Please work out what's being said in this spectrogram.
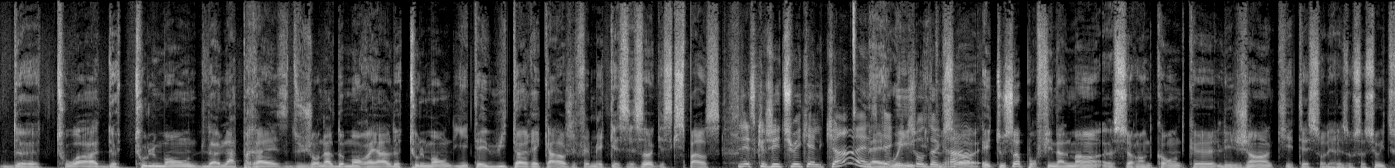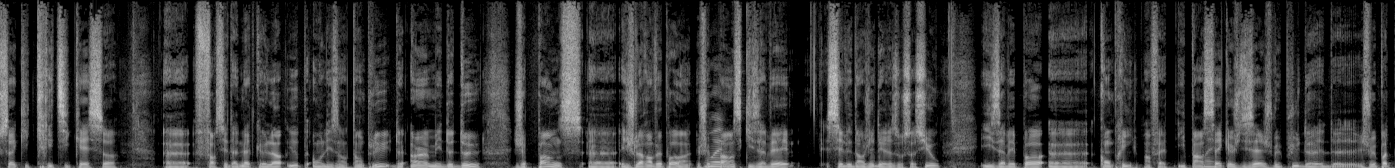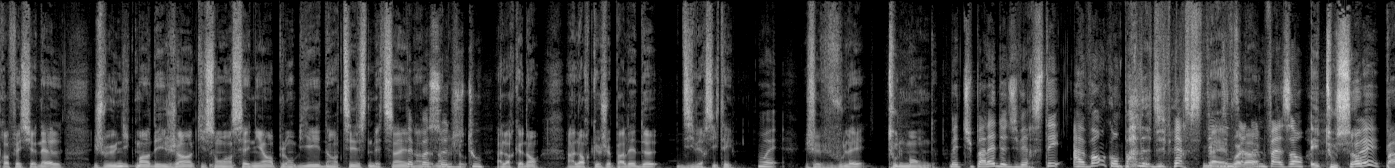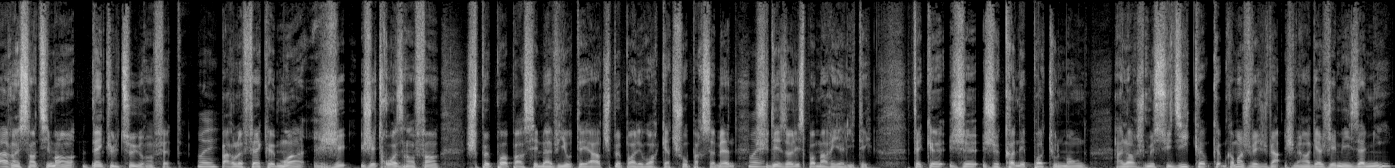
de toi, de tout le monde, de la presse, du Journal de Montréal, de tout le monde. Il était 8h15. J'ai fait, mais qu'est-ce que c'est ça? Qu'est-ce qui se passe? Est-ce que j'ai tué quelqu'un? Est-ce qu'il y a Ben quelque chose et de tout grave? ça, et tout ça pour finalement euh, se rendre compte que les gens qui étaient sur les réseaux sociaux et tout ça, qui critiquaient ça, euh, force est d'admettre que là, on les entend plus, de un, mais de deux, je pense, euh, et je leur en veux pas, hein, je Ouais. pense qu'ils avaient, c'est le danger des réseaux sociaux, ils avaient pas euh, compris, en fait. Ils pensaient Ouais. que je disais, je veux plus de, de- je veux pas de professionnels, je veux uniquement des gens qui sont enseignants, plombiers, dentistes, médecins. C'était pas dans ça du tout. Alors que non, alors que je parlais de diversité. Ouais. Je voulais tout le monde. Mais tu parlais de diversité avant qu'on parle de diversité Ben, d'une voilà. certaine façon. Et tout ça Oui. par un sentiment d'inculture, en fait. Oui. Par le fait que moi, j'ai trois enfants, je peux pas passer ma vie au théâtre, je peux pas aller voir quatre shows par semaine. Oui. Je suis désolé, c'est pas ma réalité. Fait que je, je connais pas tout le monde. Alors, je me suis dit, com- com- comment je vais, je vais, je vais engager mes amis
